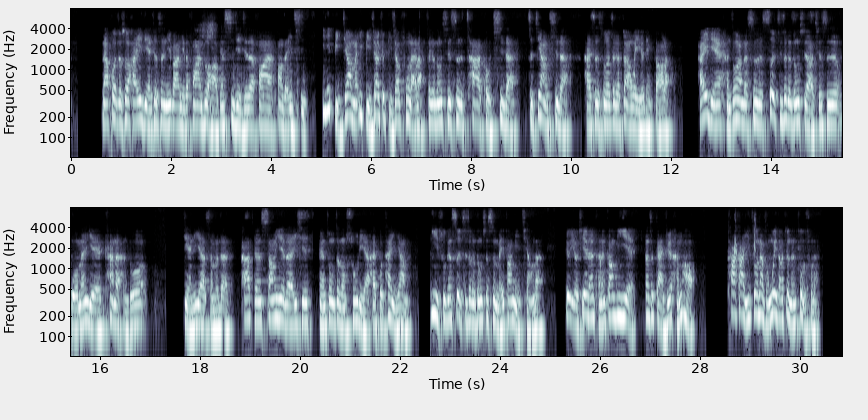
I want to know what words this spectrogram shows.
那或者说还有一点就是，你把你的方案做好，跟世界级的方案放在一起，一比较嘛，一比较就比较出来了，这个东西是差口气的，是降气的，还是说这个段位有点高了？还有一点很重要的是，设计这个东西啊，其实我们也看了很多简历啊什么的，它跟商业的一些权重这种梳理啊还不太一样的。艺术跟设计这个东西是没法勉强的，就有些人可能刚毕业，但是感觉很好，咔咔一做那种味道就能做出来；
